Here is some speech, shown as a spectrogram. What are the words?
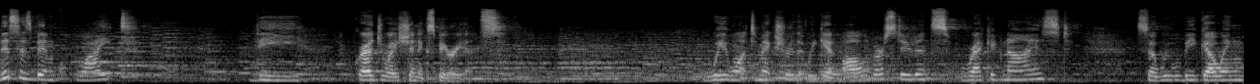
This has been quite the graduation experience. We want to make sure that we get all of our students recognized. So we will be going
